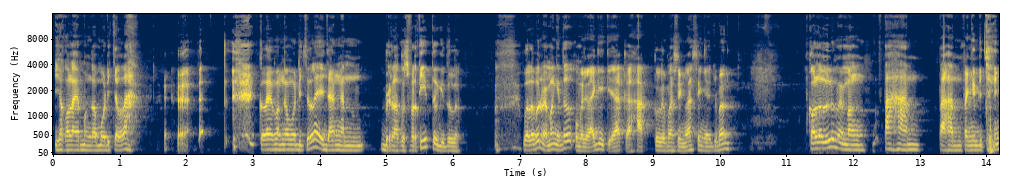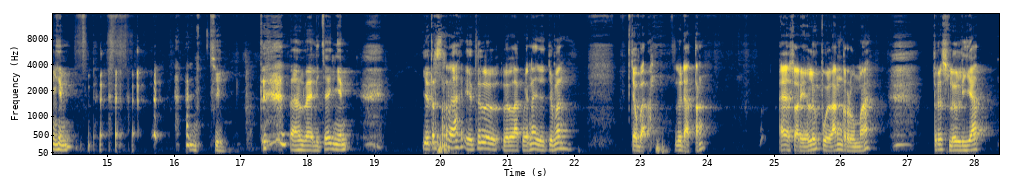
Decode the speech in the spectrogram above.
ya kalau emang nggak mau dicela kalau emang nggak mau dicela ya jangan berlaku seperti itu gitu loh. Walaupun memang itu kembali lagi ya ke hak lu masing-masing ya. Cuman kalau lu memang tahan tahan pengen dicengin. Anjing. Tahan pengen dicengin ya terserah. Itu lu, lu lakuin aja. Cuman coba lu datang. Eh sorry lu pulang ke rumah. Terus lu lihat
